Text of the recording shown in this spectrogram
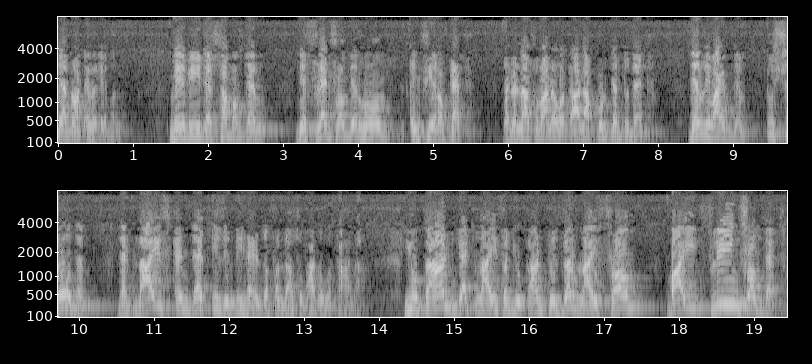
they are not available may be that some of them they fled from their homes in fear of death then Allah سبحانہ و تعالیٰ put them to death then revive them to show them that life and death is in the hands of Allah سبحانہ و تعالیٰ you can't get life and you can't preserve life from by fleeing from death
